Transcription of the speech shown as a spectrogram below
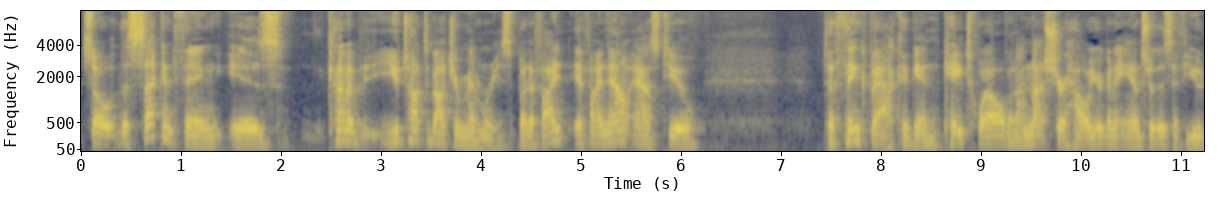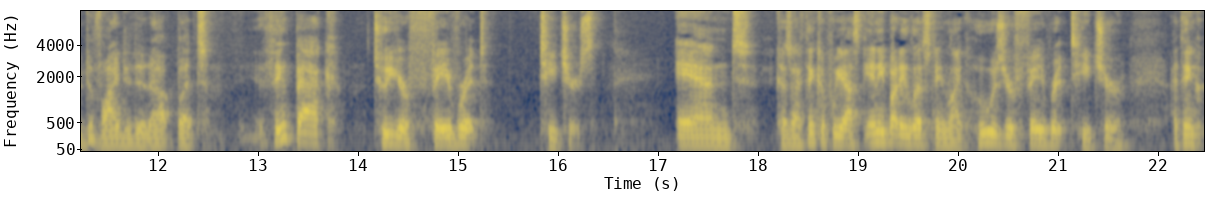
so the second thing is kind of you talked about your memories, but if I if I now asked you to think back again, K 12, and I'm not sure how you're going to answer this if you divided it up, but think back to your favorite teachers. And because I think if we ask anybody listening, like, who is your favorite teacher, I think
